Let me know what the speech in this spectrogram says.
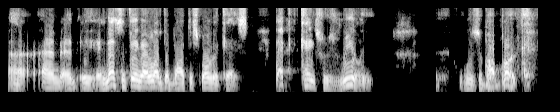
Uh, and and and that's the thing I loved about the Spota case. That case was really was about Burke.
